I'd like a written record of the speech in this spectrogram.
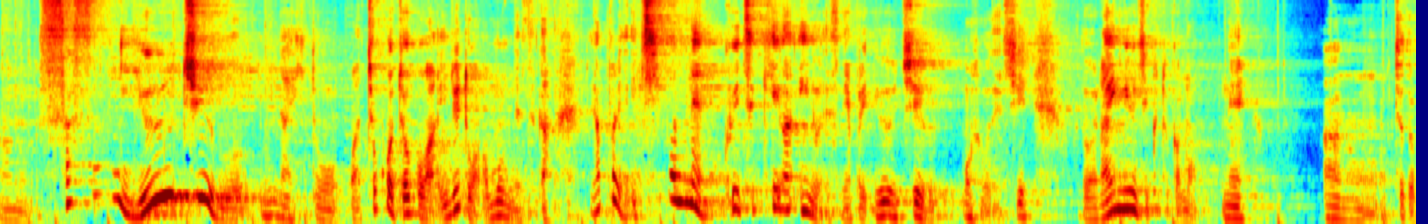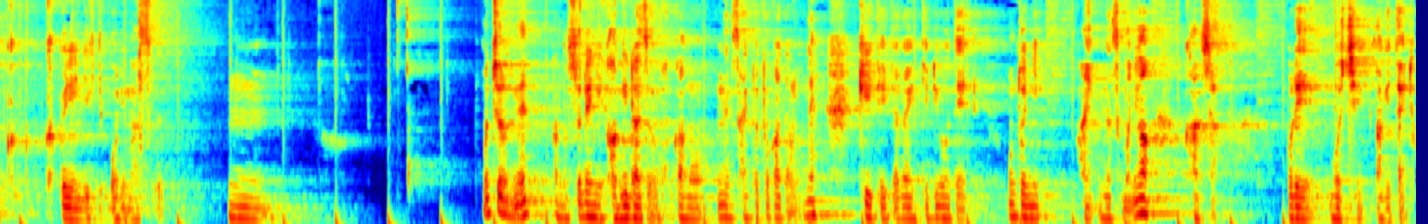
あのさすがに YouTube を見ない人はちょこちょこはいるとは思うんですがやっぱり一番ね食いつきがいいのはですね。やっぱり YouTube もそうですしあとは LINE ミュージックとかもねあのちょっと確認できておりますもちろんねあのそれに限らず他のねサイトとかでもね聞いていただいているようで本当にはい皆様には感謝お礼申し上げたいと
